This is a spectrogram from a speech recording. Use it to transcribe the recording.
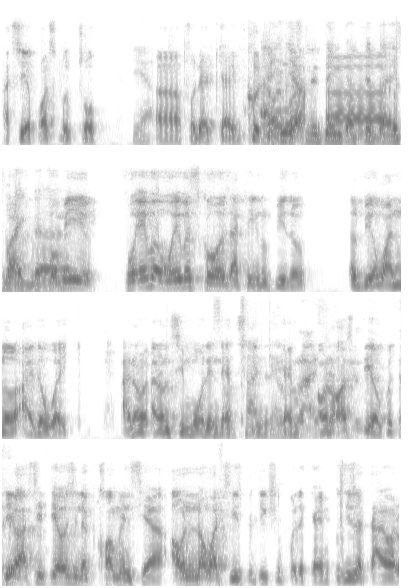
I see a possible draw Yeah. uh, for that game. Could I be. honestly think Arteta is but like the. for me, whoever whoever scores, I think it'll be the it'll be a one 0 either way. I don't I don't see more than So that in the game. game. I want to ask Theo because Theo, I see Theo's in the comments here. I want to know what's his prediction for the game because he's a diehard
